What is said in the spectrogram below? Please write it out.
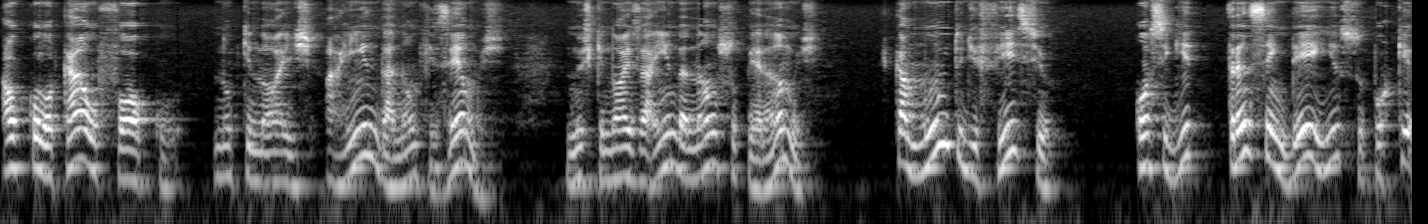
Ao colocar o foco no que nós ainda não fizemos, nos que nós ainda não superamos, fica muito difícil conseguir transcender isso, porque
